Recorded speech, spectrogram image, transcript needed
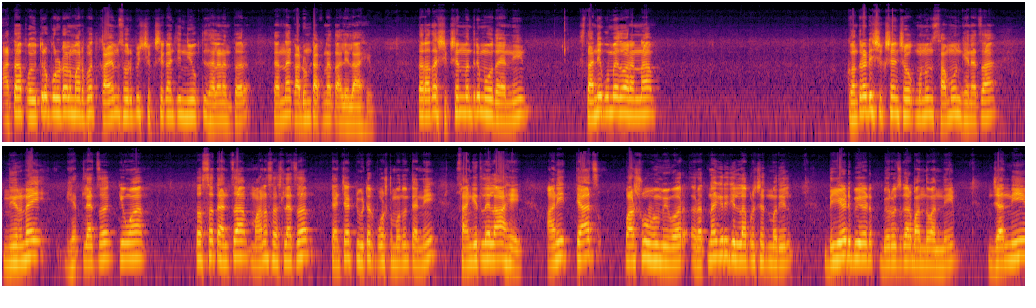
आता पवित्र पोर्टलमार्फत कायमस्वरूपी शिक्षकांची नियुक्ती झाल्यानंतर त्यांना काढून टाकण्यात आलेलं आहे. तर आता शिक्षणमंत्री महोदयांनी स्थानिक उमेदवारांना कंत्राटी शिक्षण सेवक म्हणून सामावून घेण्याचा निर्णय घेतल्याचं किंवा तसं त्यांचा मानस असल्याचं त्यांच्या ट्विटर पोस्टमधून त्यांनी सांगितलेलं आहे. आणि त्याच पार्श्वभूमीवर रत्नागिरी जिल्हा परिषदमधील डी एड बी एड बेरोजगार बांधवांनी ज्यांनी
